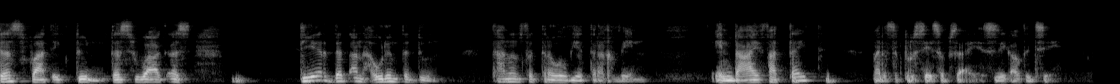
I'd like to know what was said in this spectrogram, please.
Dis wat ek doen. Dis hoe ek is deur dit aanhoudend te doen, kan ons vertroue weer terugwen. En daai vat tyd, maar dit is 'n proses op sy eie, soos ek altyd sê.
